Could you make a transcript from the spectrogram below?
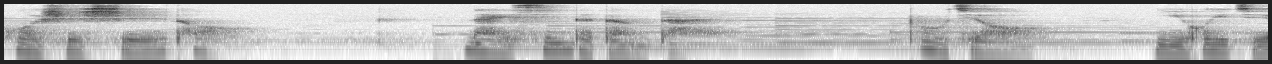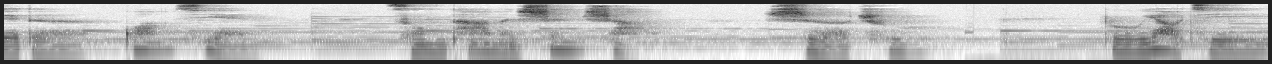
或是石头，耐心的等待。不久，你会觉得光线从它们身上射出。不要急，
